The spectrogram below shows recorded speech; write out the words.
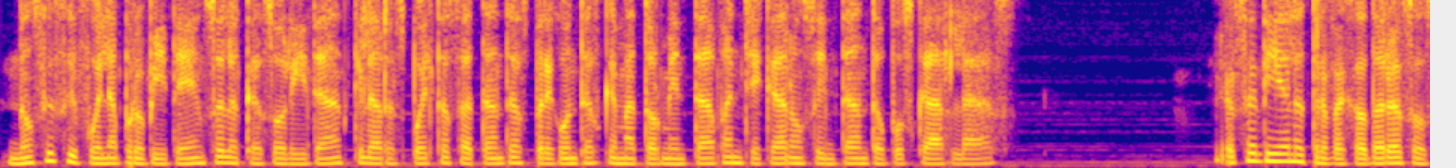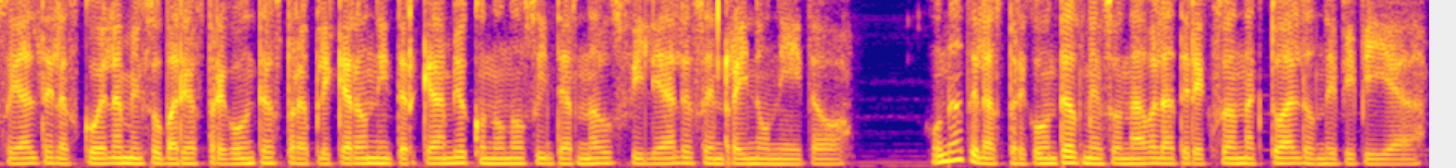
No sé si fue la providencia o la casualidad que las respuestas a tantas preguntas que me atormentaban llegaron sin tanto buscarlas. Ese día la trabajadora social de la escuela me hizo varias preguntas para aplicar un intercambio con unos internados filiales en Reino Unido. Una de las preguntas mencionaba la dirección actual donde vivía.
